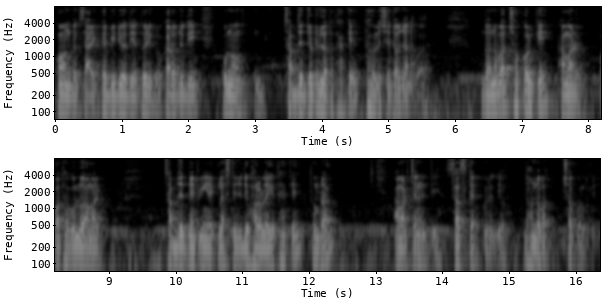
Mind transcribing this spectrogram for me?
কমন বক্সে আরেকটা ভিডিও দিয়ে তৈরি করো কারও যদি কোনো সাবজেক্ট জটিলতা থাকে, তাহলে সেটাও জানাবা। ধন্যবাদ সকলকে। আমার কথাগুলো, আমার সাবজেক্ট ম্যাপিংয়ের ক্লাসটি যদি ভালো লেগে থাকে তোমরা আমার চ্যানেলটি সাবস্ক্রাইব করে দিও। ধন্যবাদ সকলকে।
